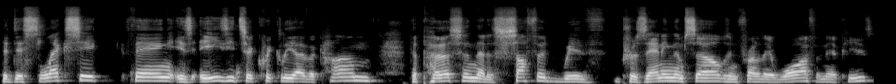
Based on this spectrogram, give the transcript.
The dyslexic thing is easy to quickly overcome. The person that has suffered with presenting themselves in front of their wife and their peers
